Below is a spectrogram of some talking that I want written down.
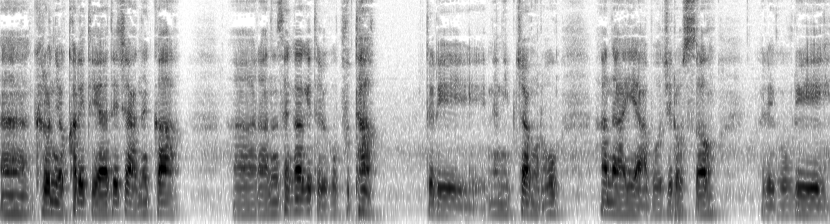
어, 그런 역할이 돼야 되지 않을까라는 생각이 들고 부탁드리는 입장으로 한 아이의 아버지로서 그리고 우리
